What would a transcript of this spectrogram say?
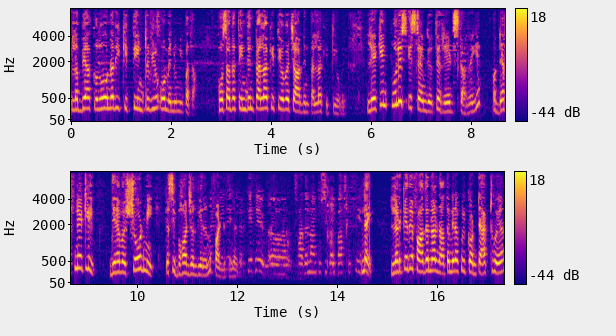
ਲੱਭਿਆ ਕਦੋਂ ਉਹਨਾਂ ਦੀ ਕੀਤੀ ਇੰਟਰਵਿਊ ਉਹ ਮੈਨੂੰ ਨਹੀਂ ਪਤਾ। ਹੋ ਸਕਦਾ 3 ਦਿਨ ਪਹਿਲਾਂ ਕੀਤੀ ਹੋਵੇ 4 ਦਿਨ ਪਹਿਲਾਂ ਕੀਤੀ ਹੋਵੇ। ਲੇਕਿਨ ਪੁਲਿਸ ਇਸ ਟਾਈਮ ਦੇ ਉੱਤੇ ਰੇਡਸ ਕਰ ਰਹੀ ਹੈ ਔਰ ਡੈਫੀਨਿਟਲੀ ਦੇ ਹੈਵ ਅਸ਼ੋਰਡ ਮੀ ਕਿ ਅਸੀਂ ਬਹੁਤ ਜਲਦੀ ਇਹਨਾਂ ਨੂੰ ਫੜ ਲਿੱਤਾ ਜਾਏਗਾ ਲੜਕੇ ਦੇ ਫਾਦਰ ਨਾਲ ਤੁਸੀਂ ਗੱਲਬਾਤ ਕੀਤੀ ਨਹੀਂ ਲੜਕੇ ਦੇ ਫਾਦਰ ਨਾਲ ਨਾ ਤਾਂ ਮੇਰਾ ਕੋਈ ਕੰਟੈਕਟ ਹੋਇਆ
